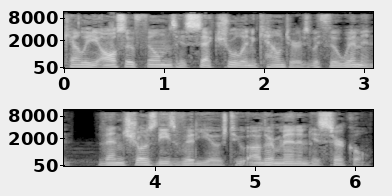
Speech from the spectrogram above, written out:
Kelly also films his sexual encounters with the women, then shows these videos to other men in his circle.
